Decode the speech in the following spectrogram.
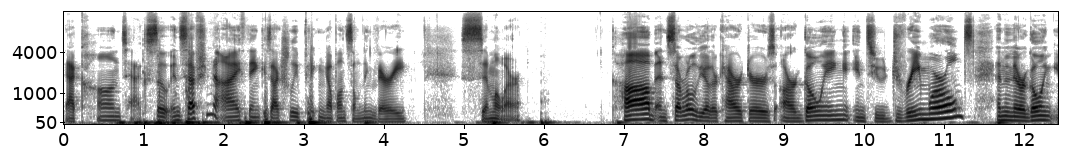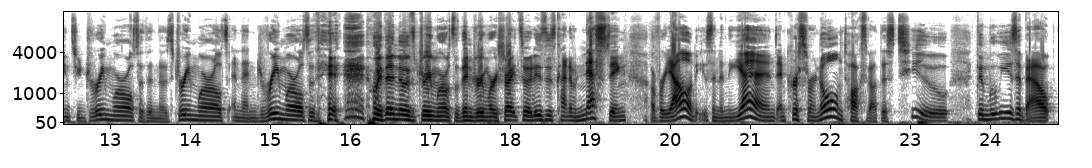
that context. So inception i think is actually picking up on something very similar. Cobb and several of the other characters are going into dream worlds, and then they're going into dream worlds within those dream worlds, and then dream worlds within, within those dream worlds within dream worlds, right? So it is this kind of nesting of realities. And in the end, and Christopher Nolan talks about this too, the movie is about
